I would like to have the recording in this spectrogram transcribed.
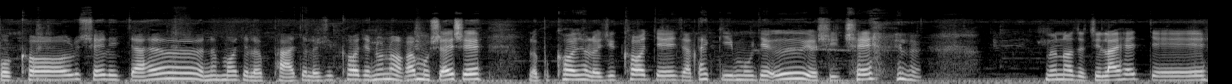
bộ kho lúc sẽ đi trả hết. Nó mua cho là phá cho là chỉ kho cho nó nó có một sai sẽ là bộ kho cho là chỉ kho cho trả thay kim mua cho ư rồi chỉ chế là nó nó chỉ lấy hết chế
